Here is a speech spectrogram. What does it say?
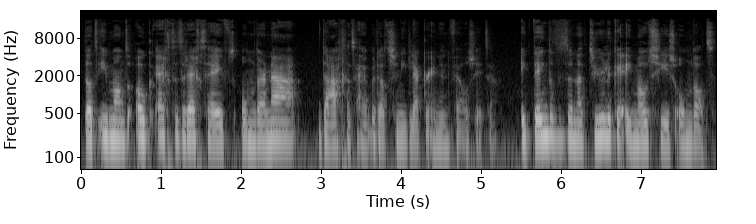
dat iemand ook echt het recht heeft om daarna dagen te hebben dat ze niet lekker in hun vel zitten. Ik denk dat het een natuurlijke emotie is om dat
